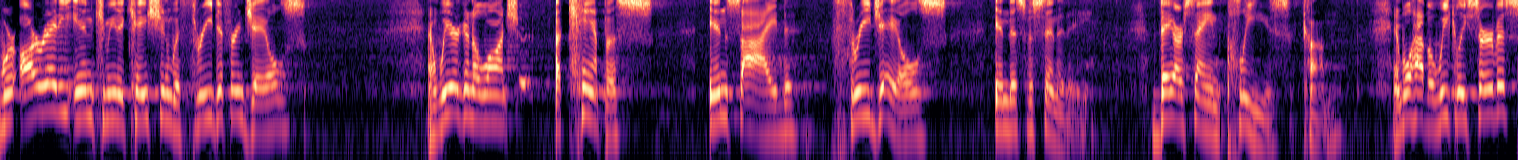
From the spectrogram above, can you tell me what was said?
We're already in communication with three different jails, and we are going to launch a campus inside three jails in this vicinity. They are saying, please come. And we'll have a weekly service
